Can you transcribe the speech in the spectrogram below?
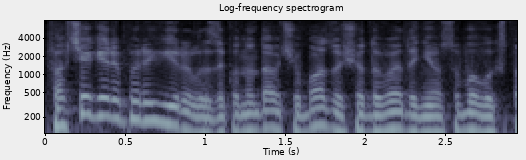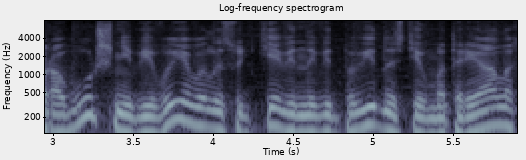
Фактчекери перевірили законодавчу базу щодо ведення особових справ учнів і виявили суттєві невідповідності в матеріалах,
